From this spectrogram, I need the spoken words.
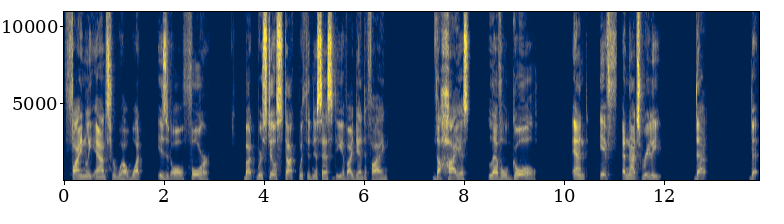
finally answer, well, what is it all for? But we're still stuck with the necessity of identifying the highest level goal. And if, and that's really that, that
